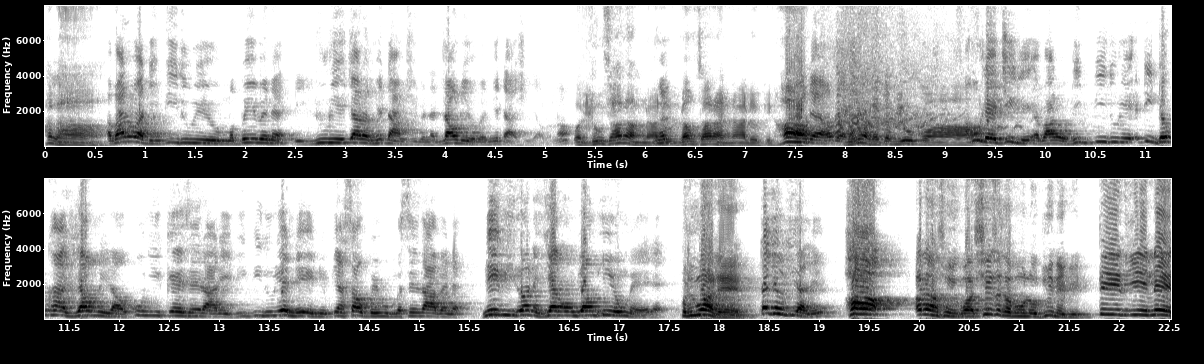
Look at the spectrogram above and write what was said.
ဟုတ်လားအဘတို့ကဒီပြည်သူတွေကိုမပေးဘဲနဲ့ဒီလူတွေကြတော့မေတ္တာမရှိဘဲနဲ့လောက်တွေကိုပဲမေတ္တာရှိတာပေါ့နော်ဟိုလူစားတာမနာလို့လောက်စားတာနာလို့ဖြစ်ဟုတ်တယ်ဟုတ်တယ်မင်းကလည်းတစ်မျိုးကွာအခုလေကြည့်လေအဘတို့ဒီပြည်သူတွေအတိဒုက္ခရောက်နေတာကိုကိုကြီးကယ်ဆယ်တာတွေဒီပြည်သူတွေရဲ့နေအိမ်တွေပြန်ဆောက်ပေးဖို့မစင်စားဘဲနဲ့နေပြီးတော့နဲ့ရန်ကုန်ပြောင်းပြေးအောင်မယ်တဲ့ဘယ်သူကလဲတက်ချုပ်ကြီးကလေဟာ အဲ့ဒါဆိုရင်ကွာရှေ့စကပုံလို့ဖြစ်နေပြီတည်ရင်နဲ့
